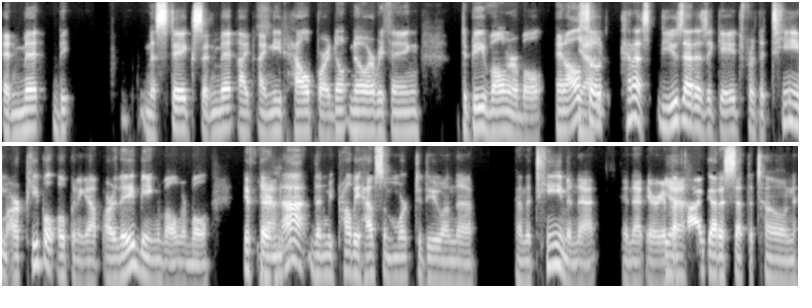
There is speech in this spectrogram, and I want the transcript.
admit be, mistakes, admit I, I need help or I don't know everything, to be vulnerable, and also yeah. kind of use that as a gauge for the team. Are people opening up? Are they being vulnerable? If they're yeah. not, then we probably have some work to do on the on the team in that in that area. Yeah. But I've got to set the tone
